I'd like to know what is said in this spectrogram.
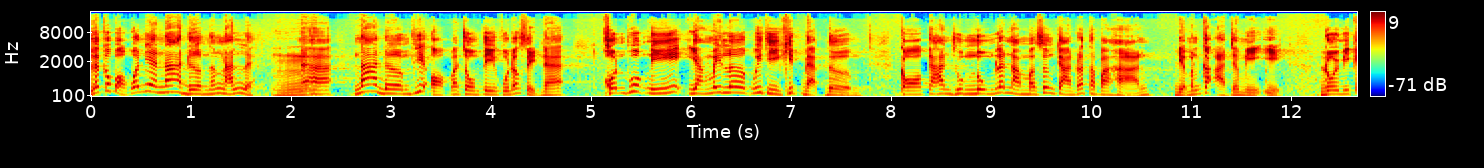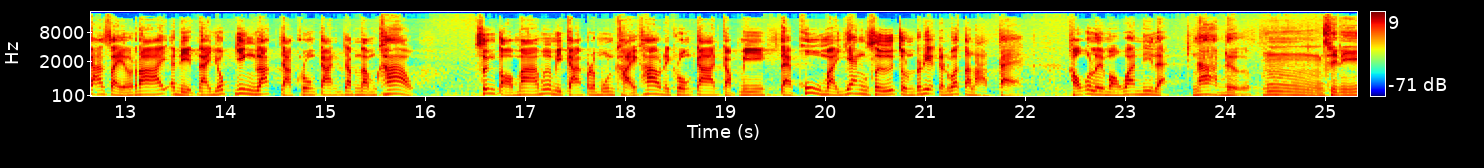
แล้วก็บอกว่าเนี่ยหน้าเดิมทั้งนั้นเลยนะฮะหน้าเดิมที่ออกมาโจมตีคุณทักษิณนะฮะคนพวกนี้ยังไม่เลิกวิธีคิดแบบเดิม ก่อการชุมนุมและนำมาซึ่งการรัฐประหาร เดี๋ยวมันก็อาจจะมีอีก โดยมีการใส่ร้ายอดีตนายกยิ่งลักษณ์จากโครงการจำนำข้าว ซึ่งต่อมาเมื่อมีการประมูลขายข้าวในโครงการกับมีแต่ผู้มาแย่งซื้อจนเรียกกันว่าตลาดแตก เขาก็เลยมองว่านี่แหละหน้าเดิม อืมทีนี้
